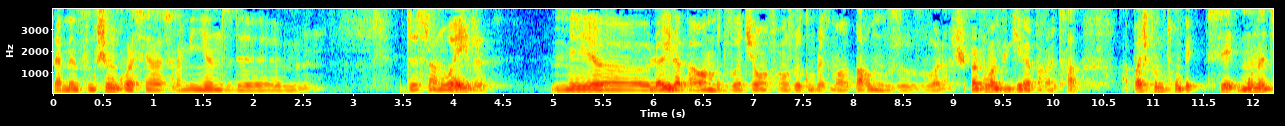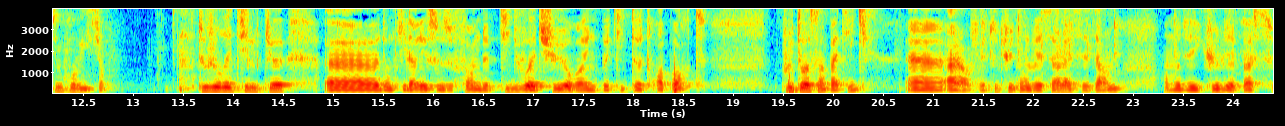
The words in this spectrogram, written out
la même fonction, quoi. C'est un, un Minions de de Soundwave. Mais euh, là, il apparaît en mode voiture, enfin, joué complètement à part, donc je, voilà, je suis pas convaincu qu'il apparaîtra. Après, je peux me tromper, c'est mon intime conviction. Toujours est-il que euh, donc il arrive sous forme de petite voiture, une petite trois portes, plutôt sympathique. Euh, alors, je vais tout de suite enlever ça, là, ces armes. En mode véhicule, elles passent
